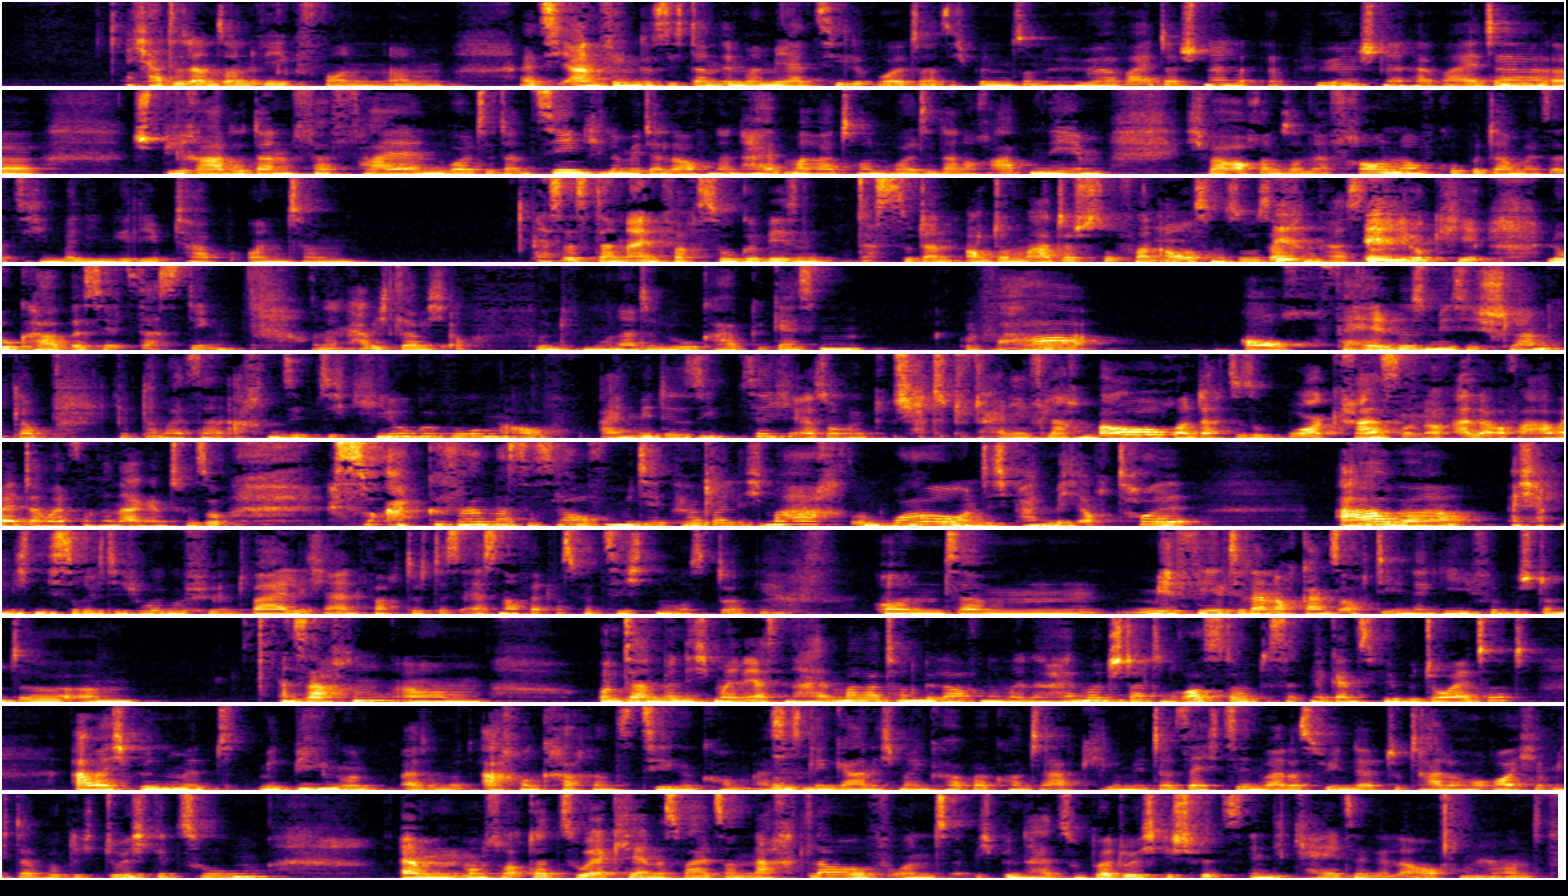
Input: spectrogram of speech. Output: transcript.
ich hatte dann so einen Weg von, ähm, als ich anfing, dass ich dann immer mehr Ziele wollte. Also ich bin so eine höher, weiter, schneller, äh, höher, schneller, weiter mhm. äh, Spirale dann verfallen, wollte dann zehn Kilometer laufen, dann Halbmarathon, wollte dann auch abnehmen. Ich war auch in so einer Frauenlaufgruppe damals, als ich in Berlin gelebt habe und ähm, es ist dann einfach so gewesen, dass du dann automatisch so von außen so Sachen hast, wie, okay, Low Carb ist jetzt das Ding. Und dann habe ich, glaube ich, auch fünf Monate Low Carb gegessen, war auch verhältnismäßig schlank. Ich glaube, ich habe damals dann 78 Kilo gewogen auf 1,70 Meter. Also und ich hatte total den flachen Bauch und dachte so, boah, krass. Und auch alle auf Arbeit damals noch in der Agentur so, das ist so abgefahren, was das Laufen mit dir körperlich macht. Und wow, und ich fand mich auch toll. Aber ich habe mich nicht so richtig wohlgefühlt, weil ich einfach durch das Essen auf etwas verzichten musste. Ja. Und ähm, mir fehlte dann auch ganz oft die Energie für bestimmte ähm, Sachen. Ähm, und dann bin ich meinen ersten Halbmarathon gelaufen in meiner Heimatstadt in Rostock. Das hat mir ganz viel bedeutet. Aber ich bin mit, mit Biegen und, also mit Ach und Krach ins Ziel gekommen. Also mhm. es ging gar nicht. Mein Körper konnte ab Kilometer 16 war das für ihn der totale Horror. Ich habe mich da wirklich durchgezogen. Ähm, man muss auch dazu erklären, das war halt so ein Nachtlauf und ich bin halt super durchgeschwitzt in die Kälte gelaufen. Und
